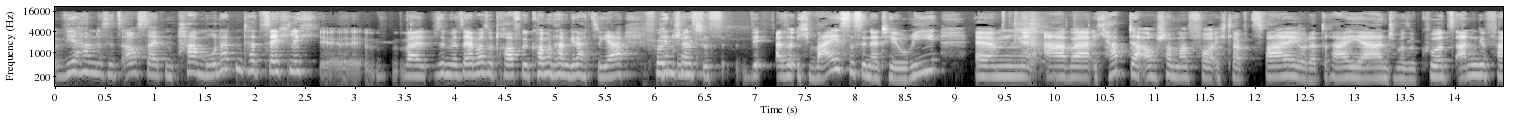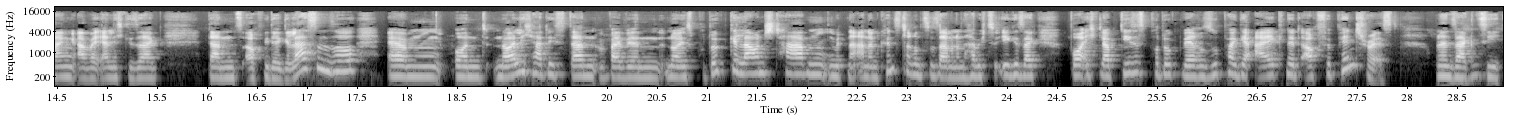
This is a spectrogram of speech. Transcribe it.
wir haben das jetzt auch seit ein paar Monaten tatsächlich, äh, weil sind wir selber so drauf gekommen und haben gedacht, so ja, Voll Pinterest gut. ist, also ich weiß es in der Theorie, ähm, aber ich habe da auch schon mal vor, ich glaube zwei oder drei Jahren schon mal so kurz angefangen, aber ehrlich gesagt, dann auch wieder gelassen so. Ähm, und neulich hatte ich es dann, weil wir ein neues Produkt gelauncht haben mit einer anderen Künstlerin zusammen, dann habe ich zu ihr gesagt, boah, ich glaube, dieses Produkt wäre super geeignet auch für Pinterest. Und dann sagt mhm. sie,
